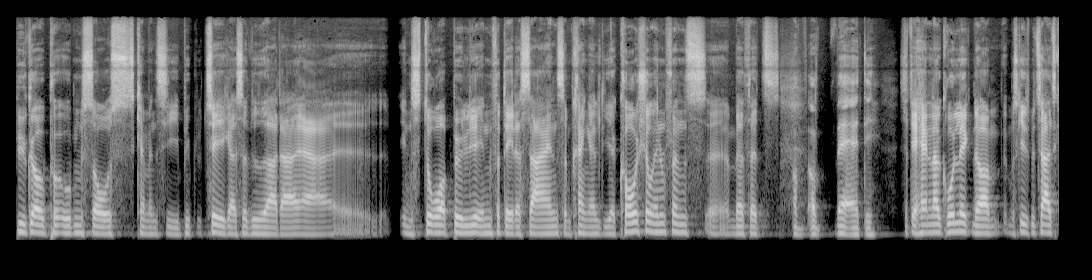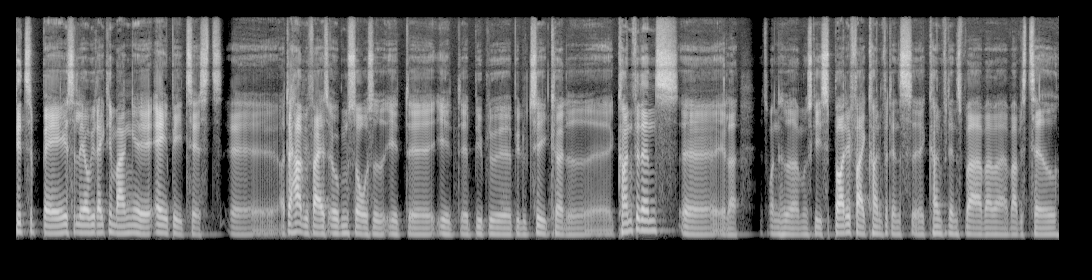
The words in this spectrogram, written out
bygger jo på open source, kan man sige, biblioteker og så videre. Der er øh, en stor bølge inden for data science omkring alle de her causal inference uh, methods. Og, og hvad er det? Så det handler grundlæggende om, måske hvis vi tager et skridt tilbage, så laver vi rigtig mange AB-tests. Uh, og der har vi faktisk open sourced et, et bibliotek kaldet Confidence, eller jeg tror, den hedder måske Spotify Confidence. Confidence var, var, var, var vist taget.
